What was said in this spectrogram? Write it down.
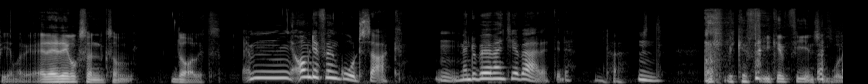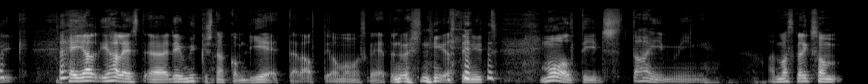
Pia-Maria? Eller är det också liksom dåligt? Mm, om det är för en god sak. Mm, men du behöver inte geväret i det. Nej, just. Vilken, vilken fin symbolik. Hej, jag, jag har läst, eh, det är mycket snack om dieter alltid, om vad man ska äta. Nu är det nyaste nytt. Måltidstiming. Att man ska liksom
